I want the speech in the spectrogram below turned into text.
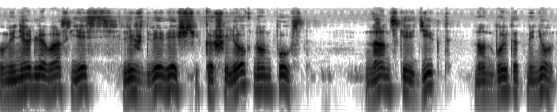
у меня для вас есть лишь две вещи. Кошелек, но он пуст. Нанский дикт, но он будет отменен.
